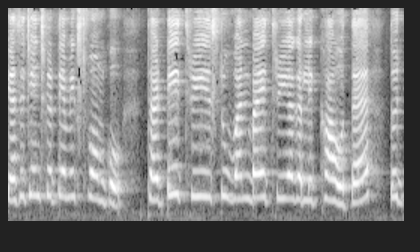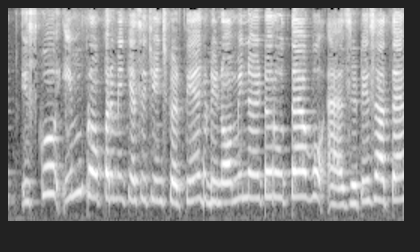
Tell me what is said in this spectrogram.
कैसे चेंज करते हैं मिक्स्ड फॉर्म को? Thirty three is two one by three अगर लिखा होता है तो इसको इम प्रॉपर में कैसे चेंज करते हैं? जो डिनोमिनेटर होता है, वो एज इट इज़ आता है।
